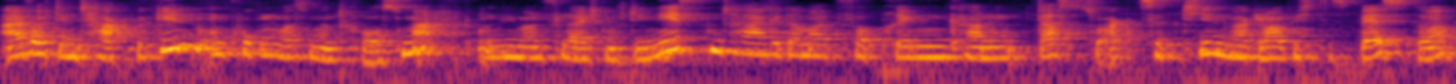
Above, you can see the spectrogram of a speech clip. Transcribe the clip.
einfach den Tag beginnen und gucken, was man draus macht und wie man vielleicht noch die nächsten Tage damit verbringen kann, das zu akzeptieren, war, glaube ich, das Beste,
